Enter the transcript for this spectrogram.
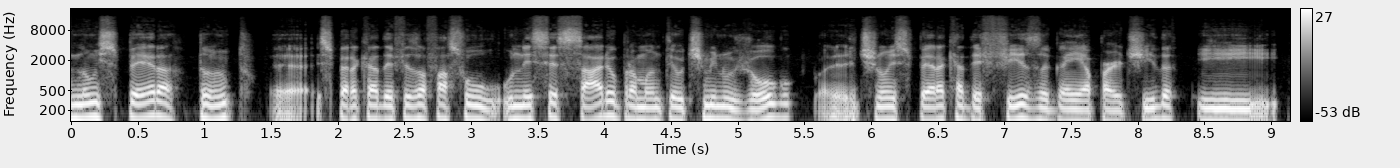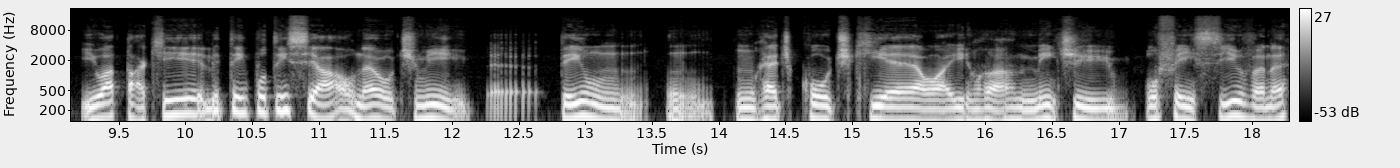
Não espera tanto, é, espera que a defesa faça o, o necessário para manter o time no jogo. A gente não espera que a defesa ganhe a partida e, e o ataque ele tem potencial, né? O time é, tem um, um, um, head coach que é uma mente ofensiva, né?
